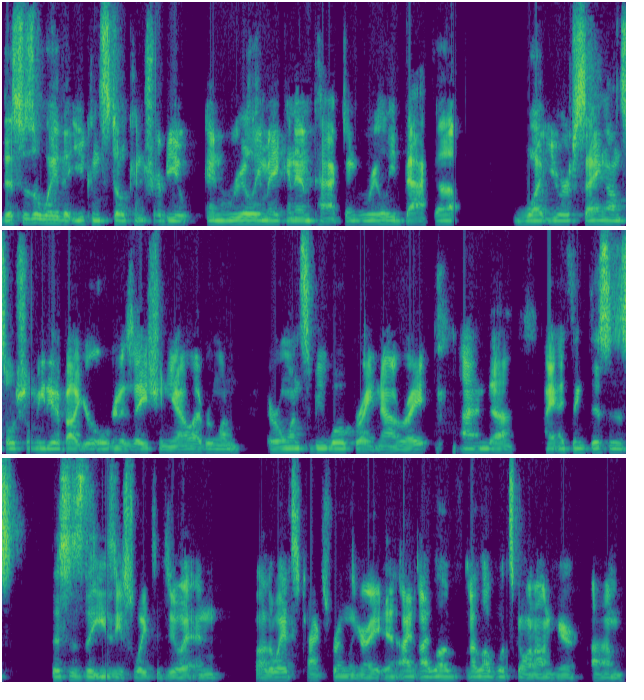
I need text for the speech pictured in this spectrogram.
this is a way that you can still contribute and really make an impact and really back up what you're saying on social media about your organization. You know, everyone everyone wants to be woke right now, right? And uh, I, I, think this is this is the easiest way to do it. And by the way, it's tax friendly, right? And I, I love I love what's going on here. Um,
